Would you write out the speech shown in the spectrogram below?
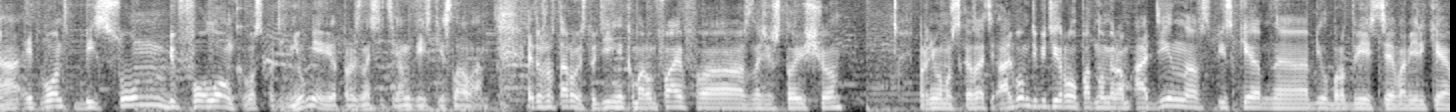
It won't be soon before long. Господи, не умею я произносить английские слова. Это уже второй студийник Maroon 5. А, Значит, что еще? Про него можно сказать. Альбом дебютировал под номером один в списке э, Billboard 200 в Америке.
